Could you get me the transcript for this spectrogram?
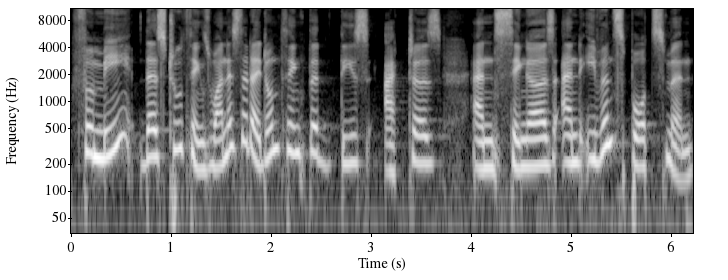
For me, there's two things. One is that I don't think that these actors and singers and even sportsmen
